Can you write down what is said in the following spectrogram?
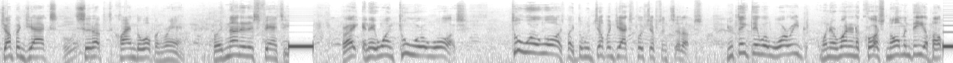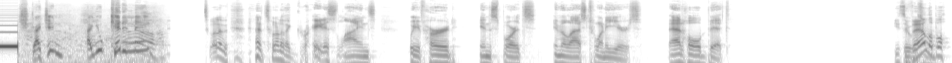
jumping jacks, sit ups, climbed the rope, and ran. But none of this fancy, right? And they won two world wars. Two world wars by doing jumping jacks, push ups, and sit ups. You think they were worried when they're running across Normandy about stretching? Are you kidding me? That's one of the, that's one of the greatest lines we've heard in sports in the last 20 years. That whole bit. He's There available.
